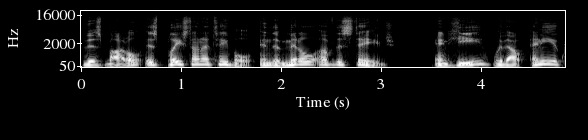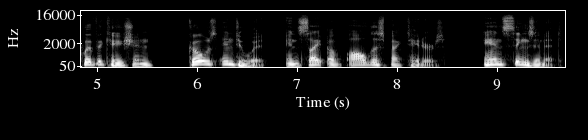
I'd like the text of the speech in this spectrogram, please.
This bottle is placed on a table in the middle of the stage, and he, without any equivocation, goes into it in sight of all the spectators and sings in it.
